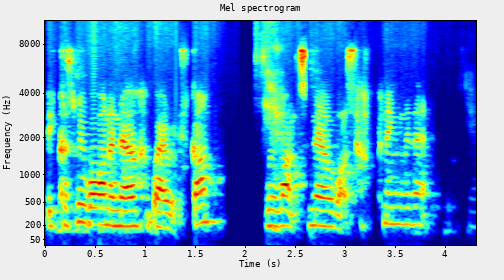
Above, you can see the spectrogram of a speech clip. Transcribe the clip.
because we want to know where it's gone. We want to know what's happening with it. Yeah.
